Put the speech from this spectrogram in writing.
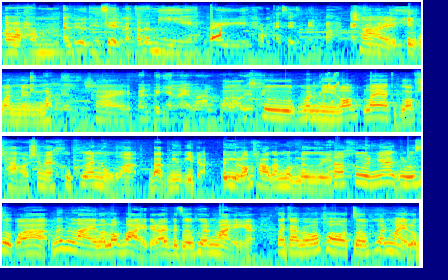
เอ่อทำ aptitude test เสร็จมันก็จะมีไปทำ assessment ป่ะใช่ activity อีกวันหนึ่งอีกวันหนึ่งใช่ มันเป็นยังไงบ้างพอเล่าได้ไหมคือมันมีรอบแรกกับรอบเช้าใช่ไหมคือเพื่อนหนูอะแบบมิวอิดอะไปอยู่รอบเช้ากันหมดเลยแล้วคืนเนี่ยรู้สึกว่าไม่เป็นไรแล้วรอบบ่ายก็ได้ไปเจอเพื่อนใหม่เงี้ยแต่กลายเป็นว่าพอเจอเพื่อนใหม่แล้ว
